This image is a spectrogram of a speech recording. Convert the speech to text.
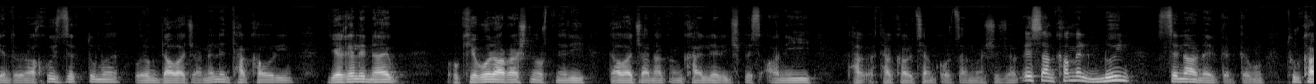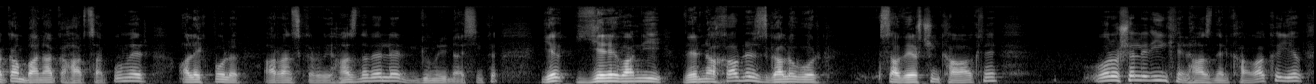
կենտրոնախույս ձգտումը, որոնք դավաճանել են թակավորին, եղել է նաև հոգևոր առաջնորդների դավաճանական քայլեր, ինչպես Անիի թակարության կործանման շրջան։ Այս անգամ էլ նույն սցենարն էր կրկնվում։ Թուրքական բանակը հարձակվում էր, Ալեկպոլը առանց կռվի հանձնվել էր Գյումրին, այսինքն, եւ Երևանի վերնախավն էր զգալով որ սա վերջին քաղաքն է, որոշել էր ինքն էլ հանձնել քաղաքը եւ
